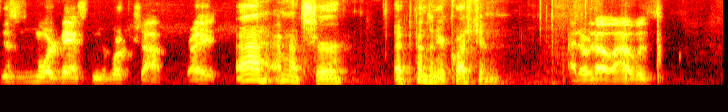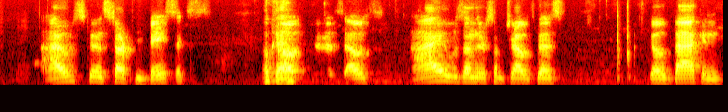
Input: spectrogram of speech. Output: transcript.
this is more advanced than the workshop, right? Uh, I'm not sure. It depends on your question. I don't know. I was, I was gonna start from basics. Okay. I was, I was, I was under assumption I was gonna go back and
